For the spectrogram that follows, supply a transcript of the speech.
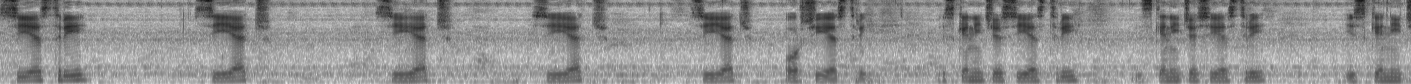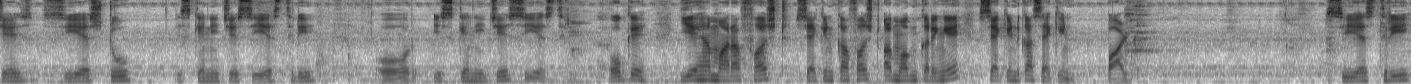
C S three C H C H C H C H और सी एस थ्री इसके नीचे सी एस थ्री इसके नीचे सी एस थ्री इसके नीचे सी एस टू इसके नीचे सी एस थ्री और इसके नीचे सी एस थ्री ओके ये है हमारा फ़र्स्ट सेकंड का फ़र्स्ट अब हम करेंगे सेकंड का second part C S three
